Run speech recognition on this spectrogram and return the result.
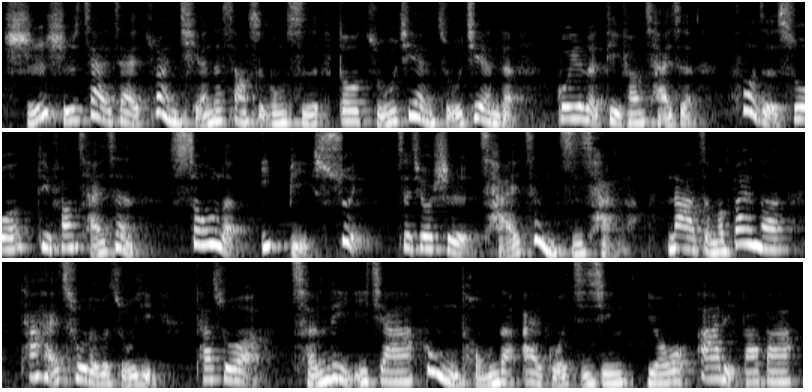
实实在在赚钱的上市公司，都逐渐逐渐的归了地方财政，或者说地方财政收了一笔税，这就是财政资产了。那怎么办呢？他还出了个主意，他说成立一家共同的爱国基金，由阿里巴巴。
